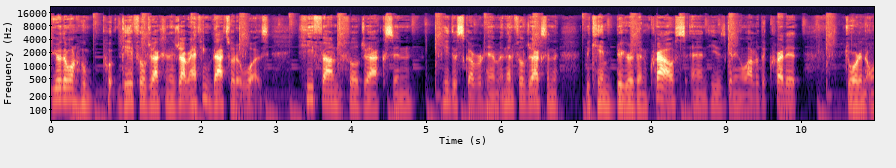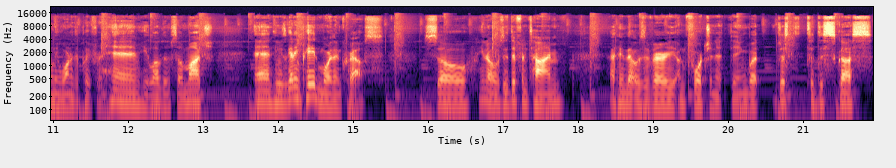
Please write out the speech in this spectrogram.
you're the one who put, gave Phil Jackson his job. And I think that's what it was. He found Phil Jackson, he discovered him, and then Phil Jackson became bigger than Krause, and he was getting a lot of the credit. Jordan only wanted to play for him, he loved him so much, and he was getting paid more than Krause. So, you know, it was a different time. I think that was a very unfortunate thing, but just to discuss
